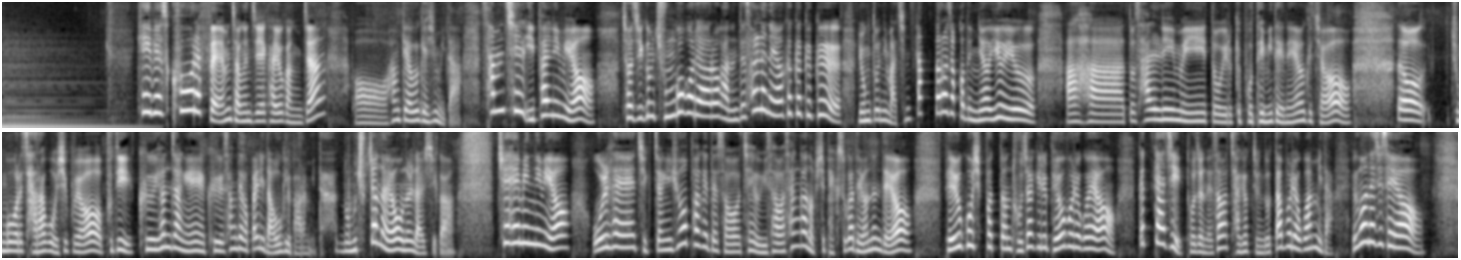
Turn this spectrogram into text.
KBS 쿨 FM 정은지의 가요광장 어, 함께하고 계십니다. 3728님이요. 저 지금 중고 거래하러 가는데 설레네요. 크크크크. 용돈이 마침 딱 떨어졌거든요. 유유. 아하, 또 살림이 또 이렇게 보탬이 되네요. 그쵸? 어, 중고거래 잘하고 오시고요. 부디 그 현장에 그 상대가 빨리 나오길 바랍니다. 너무 춥잖아요, 오늘 날씨가. 최혜민 님이요. 올해 직장이 휴업하게 돼서 제 의사와 상관없이 백수가 되었는데요. 배우고 싶었던 도자기를 배워보려고 해요. 끝까지 도전해서 자격증도 따보려고 합니다. 응원해주세요.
